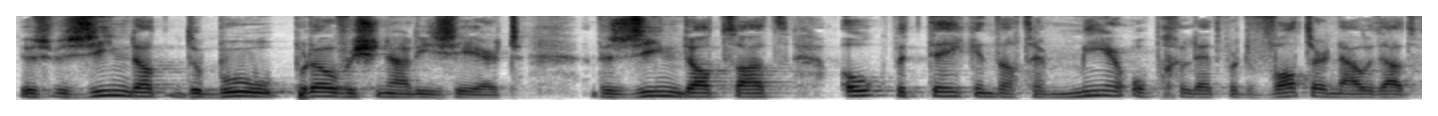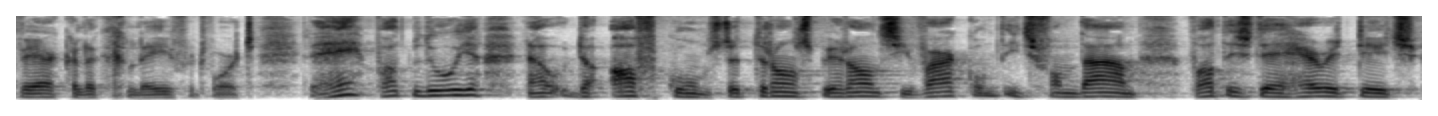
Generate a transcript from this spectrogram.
Dus we zien dat de boel professionaliseert. We zien dat dat ook betekent dat er meer opgelet wordt wat er nou daadwerkelijk geleverd wordt. Hé, wat bedoel je? Nou, de afkomst, de transparantie. Waar komt iets vandaan? Wat is de heritage?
